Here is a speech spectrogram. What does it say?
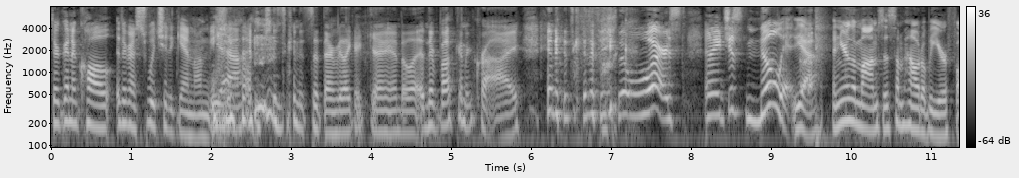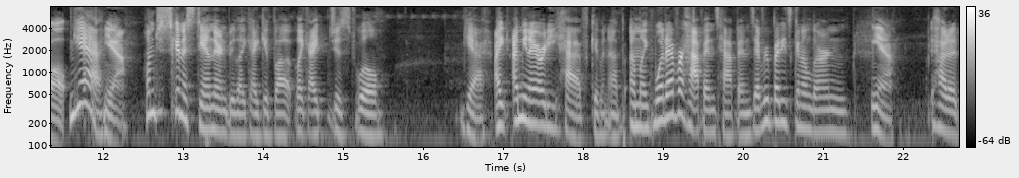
They're gonna call. They're gonna switch it again on me. Yeah. I'm just gonna sit there and be like, I can't handle it, and they're both gonna cry, and it's gonna be the worst. And I just know it. Yeah. And you're the mom, so somehow it'll be your fault. Yeah. Yeah. I'm just gonna stand there and be like, I give up. Like I just will. Yeah. I. I mean, I already have given up. I'm like, whatever happens, happens. Everybody's gonna learn Yeah. how to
